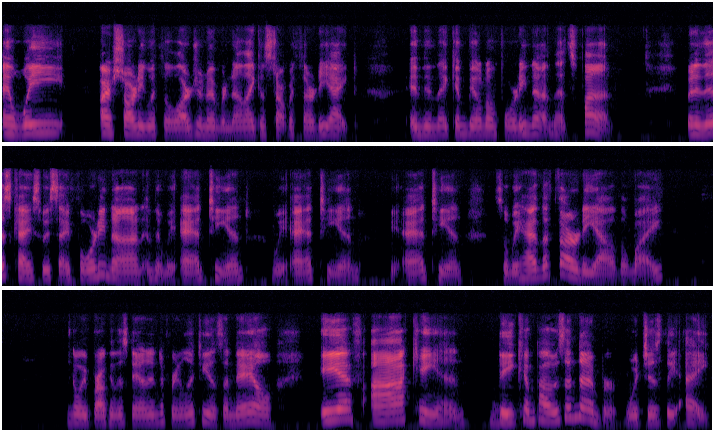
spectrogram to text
And we are starting with the larger number. Now they can start with 38 and then they can build on 49. That's fine. But in this case, we say 49 and then we add 10, we add 10, we add 10. So we have the 30 out of the way. Now we've broken this down into friendly tens. And now, if I can decompose a number, which is the 8,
